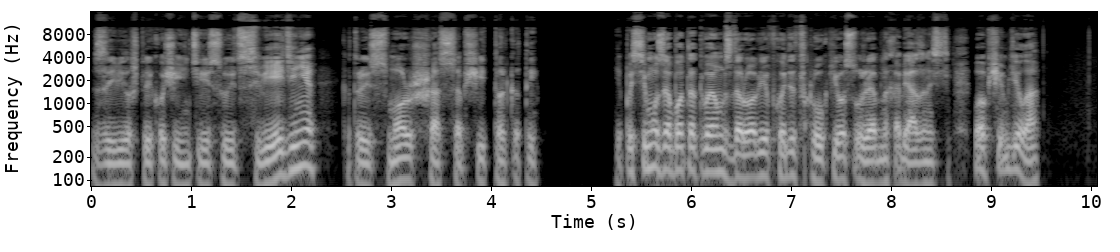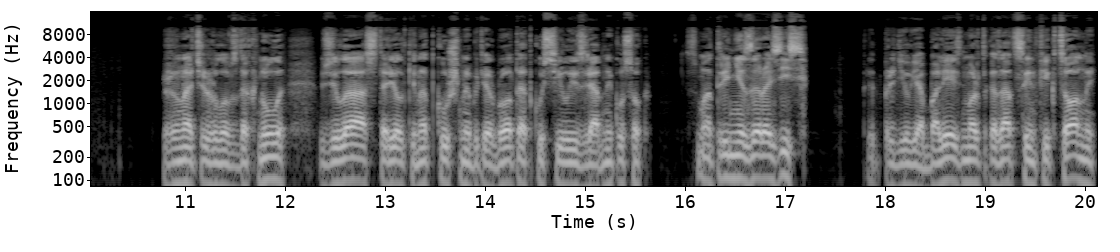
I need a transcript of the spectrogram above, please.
заявил, что их очень интересуют сведения, которые сможешь сейчас сообщить только ты и посему забота о твоем здоровье входит в круг его служебных обязанностей. В общем, дела. Жена тяжело вздохнула, взяла с тарелки надкушенный бутерброд и откусила изрядный кусок. — Смотри, не заразись, — предупредил я, — болезнь может оказаться инфекционной.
